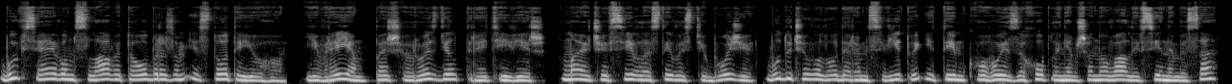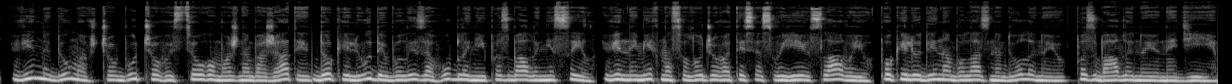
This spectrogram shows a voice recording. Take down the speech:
був сяєвом слави та образом істоти Його. Євреям, перший розділ, третій вірш, маючи всі властивості Божі, будучи володарем світу і тим, кого із захопленням шанували всі небеса, він не думав, що будь-чого з цього можна бажати, доки люди були загублені і позбавлені сил. Він не міг насолоджуватися своєю славою, поки людина була знедоленою, позбавленою надії.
